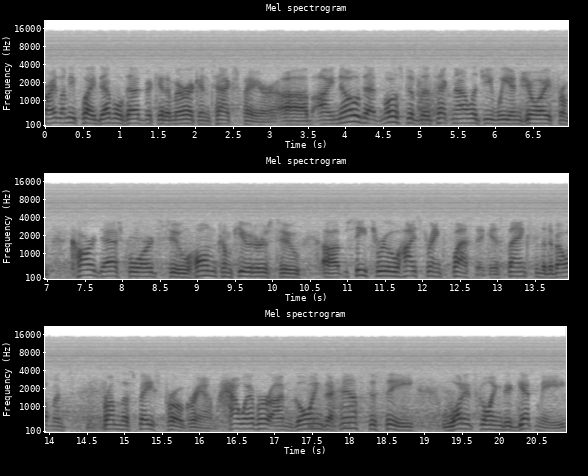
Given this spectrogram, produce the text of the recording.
right, let me play devil's advocate American taxpayer. Uh, I know that most of the technology we enjoy from car dashboards to home computers to uh, see-through high-strength plastic is thanks to the developments from the space program. However, I'm going to have to see what it's going to get me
